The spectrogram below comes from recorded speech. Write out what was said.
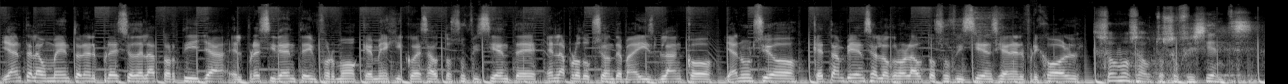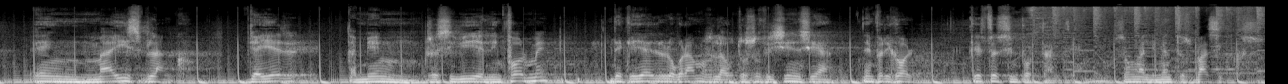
y ante el aumento en el precio de la tortilla, el presidente informó que México es autosuficiente en la producción de maíz blanco y anunció que también se logró la autosuficiencia en el frijol. Somos autosuficientes en maíz blanco. Y ayer también recibí el informe de que ya logramos la autosuficiencia en frijol, que esto es importante, son alimentos básicos.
